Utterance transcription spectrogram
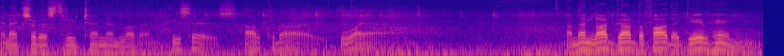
in Exodus 3 10 and 11, he says, How could I? Who I am? And then Lord God the Father gave him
